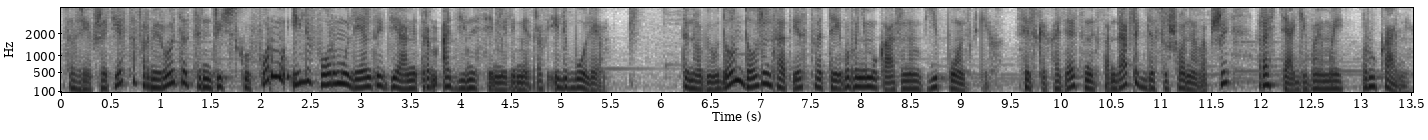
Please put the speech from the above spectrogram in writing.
Созревшее тесто формируется в цилиндрическую форму или форму ленты диаметром 1,7 мм или более. Теноби удон должен соответствовать требованиям, указанным в японских сельскохозяйственных стандартах для сушеной лапши, растягиваемой руками.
